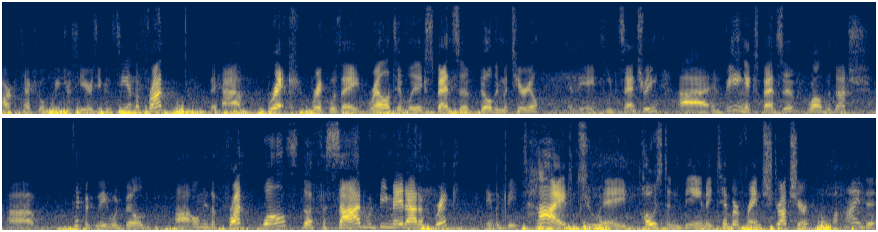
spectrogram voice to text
architectural features here, as you can see in the front, they have brick. Brick was a relatively expensive building material in the 18th century. Uh, and being expensive, well, the Dutch uh, typically would build uh, only the front walls. The facade would be made out of brick. It would be tied to a post and beam, a timber frame structure behind it,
